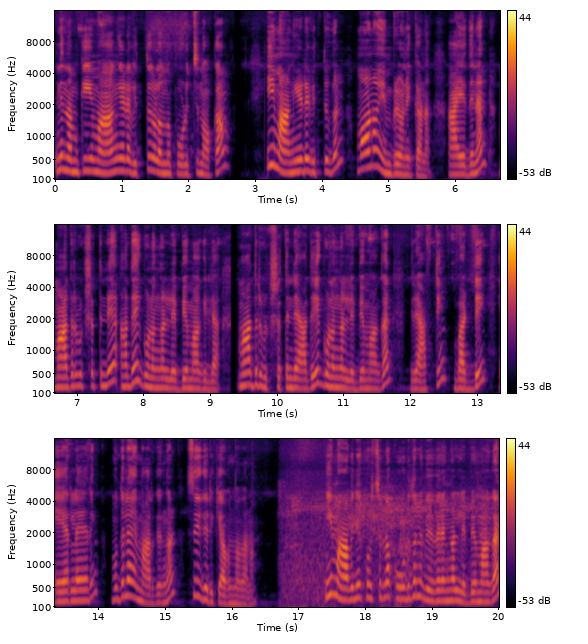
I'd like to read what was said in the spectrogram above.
ഇനി നമുക്ക് ഈ മാങ്ങയുടെ വിത്തുകളൊന്ന് പൊളിച്ചു നോക്കാം. ഈ മാങ്ങയുടെ വിത്തുകൾ മോണോ എംബ്രിയോണിക് ആണ് ആയതിനാൽ മാതൃവൃക്ഷത്തിന്റെ അതേ ഗുണങ്ങൾ ലഭ്യമാകില്ല. മാതൃവൃക്ഷത്തിന്റെ അതേ ഗുണങ്ങൾ ലഭ്യമാകാൻ ഗ്രാഫ്റ്റിംഗ് ബഡ്ഡിംഗ് എയർ ലെയറിംഗ് മുതലായ മാർഗങ്ങൾ സ്വീകരിക്കാവുന്നതാണ്. ഈ മാവിനെക്കുറിച്ചുള്ള കൂടുതൽ വിവരങ്ങൾ ലഭ്യമാകാൻ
